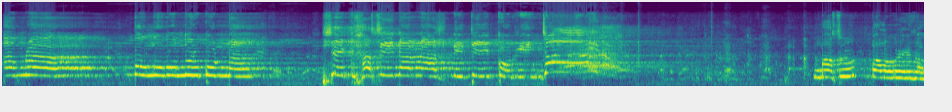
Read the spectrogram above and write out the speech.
আমরা বঙ্গবন্ধুর কন্যা শেখ হাসিনার রাজনীতি করি। মাসুদ, ভালো হয়ে যাও।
